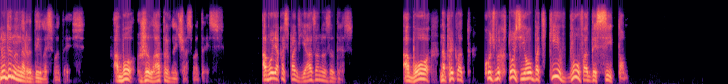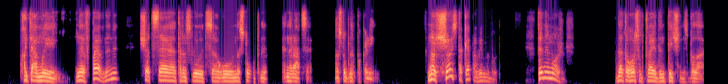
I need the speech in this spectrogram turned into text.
Людина народилась в Одесі, або жила певний час в Одесі, або якось пов'язана з Одесою. Або, наприклад, хоч би хтось з його батьків був одеситом. Хоча ми не впевнені, що це транслюється у наступних генераціях, наступних поколінь. Но щось таке повинно бути. Ти не можеш для того, щоб твоя ідентичність була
